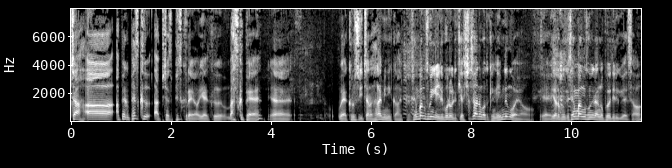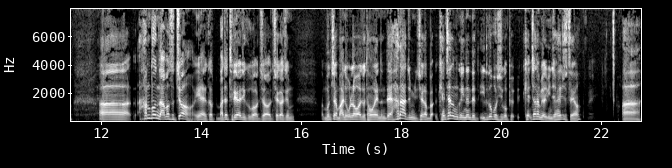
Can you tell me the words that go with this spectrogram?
자, 아, 앞에 그 패스크, 아, 죄송, 패스크래요. 예, 그 마스크팩. 예. 왜 그럴 수 있잖아 사람이니까 생방송이게 일부러 이렇게 실수하는 것도 굉장히 힘든 거예요. 예, 여러분께 생방송이라는 걸 보여드리기 위해서 아 한 분 남았었죠. 예, 그 맞아 드려야지 그거 저 제가 지금 문자가 많이 올라와가지고 당황했는데 하나 좀 제가 괜찮은 거 있는데 읽어보시고 벼- 괜찮으면 인정해 주세요. 아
